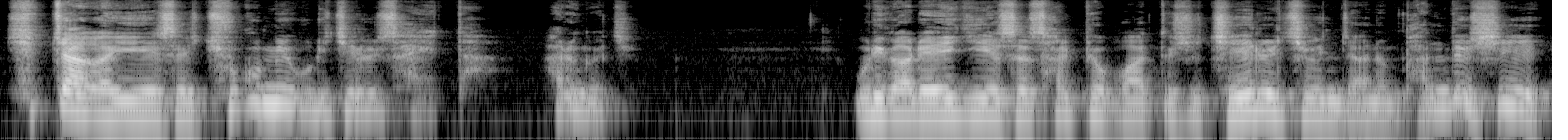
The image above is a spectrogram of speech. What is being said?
십자가에 의해서 죽음이 우리 죄를 사했다 하는 거죠. 우리가 레기에서 살펴보았듯이 죄를 지은 자는 반드시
